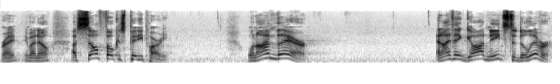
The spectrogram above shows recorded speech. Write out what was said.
Right? Anybody know? A self focused pity party. When I'm there and I think God needs to deliver,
